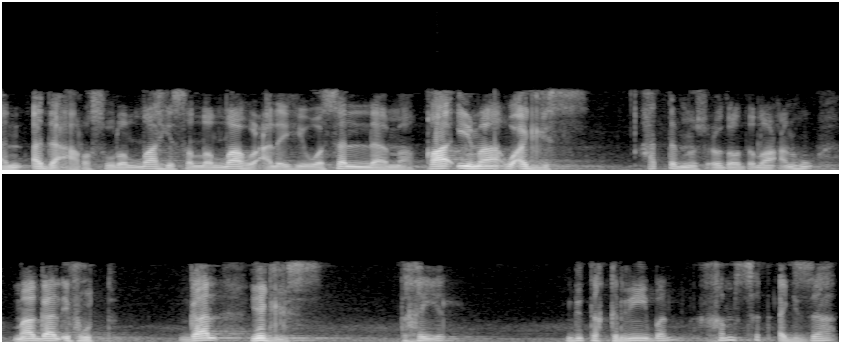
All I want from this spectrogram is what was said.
أن أدع رسول الله صلى الله عليه وسلم قائما وأجلس. حتى ابن مسعود رضي الله عنه ما قال إفوت قال يجلس. تخيل دي تقريبا خمسة أجزاء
